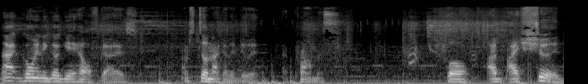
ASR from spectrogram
not going to go get health, guys. I'm still not going to do it. I promise. Well, I, I should.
